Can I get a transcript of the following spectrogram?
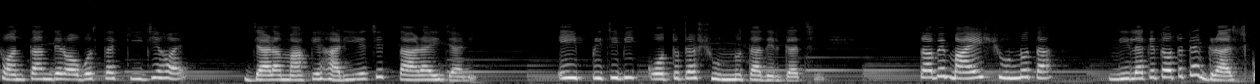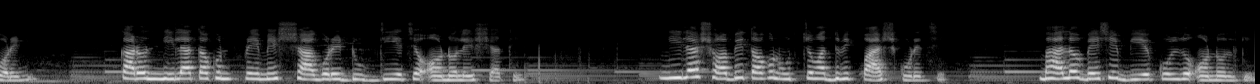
সন্তানদের অবস্থা কী যে হয় যারা মাকে হারিয়েছে তারাই জানে। এই পৃথিবী কতটা শূন্য তাদের কাছে। তবে মায়ের শূন্যতা নীলাকে ততটা গ্রাস করেনি। কারণ নীলা তখন প্রেমের সাগরে ডুব দিয়েছে অনলের সাথে। নীলা সবে তখন উচ্চ মাধ্যমিক পাশ করেছে। ভালোবেসে বিয়ে করল অনলকে।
